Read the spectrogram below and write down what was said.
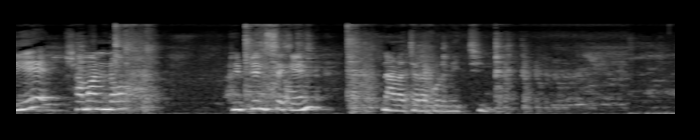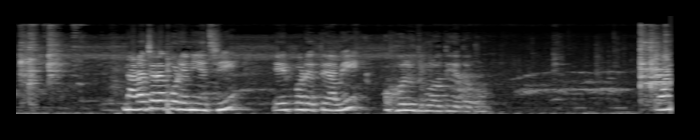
দিয়ে সামান্য ফিফটিন সেকেন্ড নাড়াচাড়া করে নিচ্ছি। নাড়াচাড়া করে নিয়েছি এরপর এতে আমি হলুদ গুঁড়ো দিয়ে দেবো। ওয়ান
